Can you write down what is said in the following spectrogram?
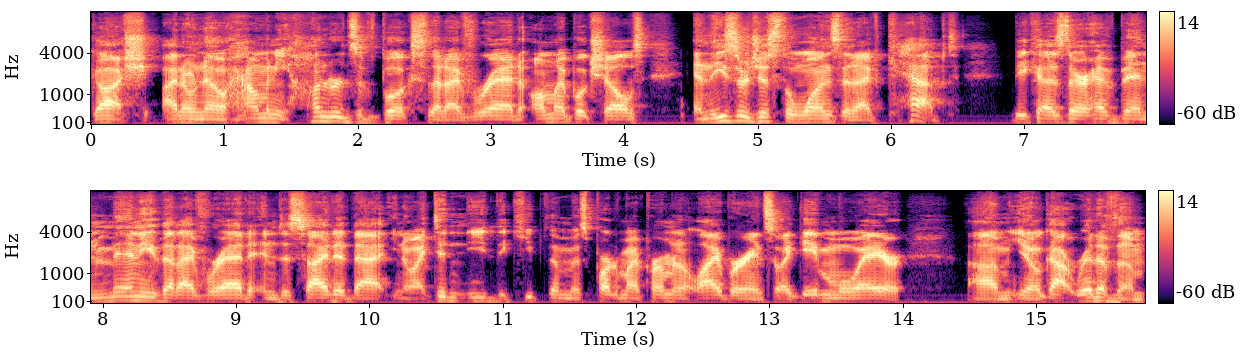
gosh, I don't know how many hundreds of books that I've read on my bookshelves. And these are just the ones that I've kept because there have been many that I've read and decided that, you know, I didn't need to keep them as part of my permanent library. And so I gave them away or, um, you know, got rid of them.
